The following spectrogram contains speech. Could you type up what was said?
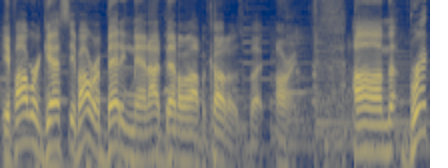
If I were a guest, if I were a betting man, I'd bet on avocados. But all right. Um, breakfast.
